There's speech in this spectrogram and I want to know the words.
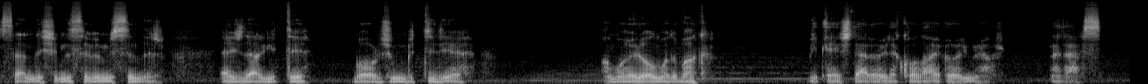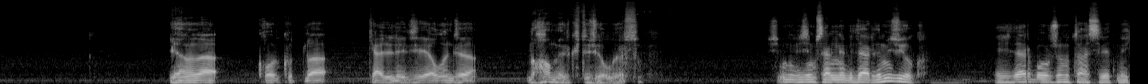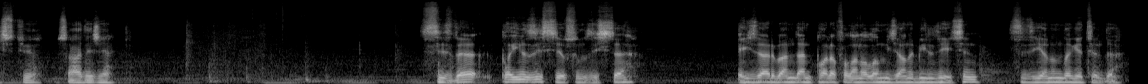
Sen de şimdi sevinmişsindir. Ejder gitti, borcum bitti diye. Ama öyle olmadı bak. Bir ejder öyle kolay ölmüyor. Ne dersin? Yanına Korkut'la kelleciyi alınca daha mı ürkütücü oluyorsun? Şimdi bizim seninle bir derdimiz yok. Ejder borcunu tahsil etmek istiyor sadece. Siz de payınızı istiyorsunuz işte. Ejder benden para falan alamayacağını bildiği için sizi yanında getirdi.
